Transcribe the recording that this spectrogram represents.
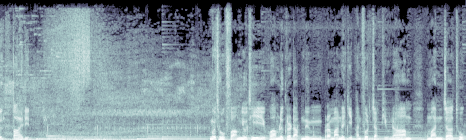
ลึกๆใต้ดินเมื่อถูกฝังอยู่ที่ความลึกระดับหนึ่งประมาณไม่กี่พันฟุตจากผิวน้ำมันจะถูก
